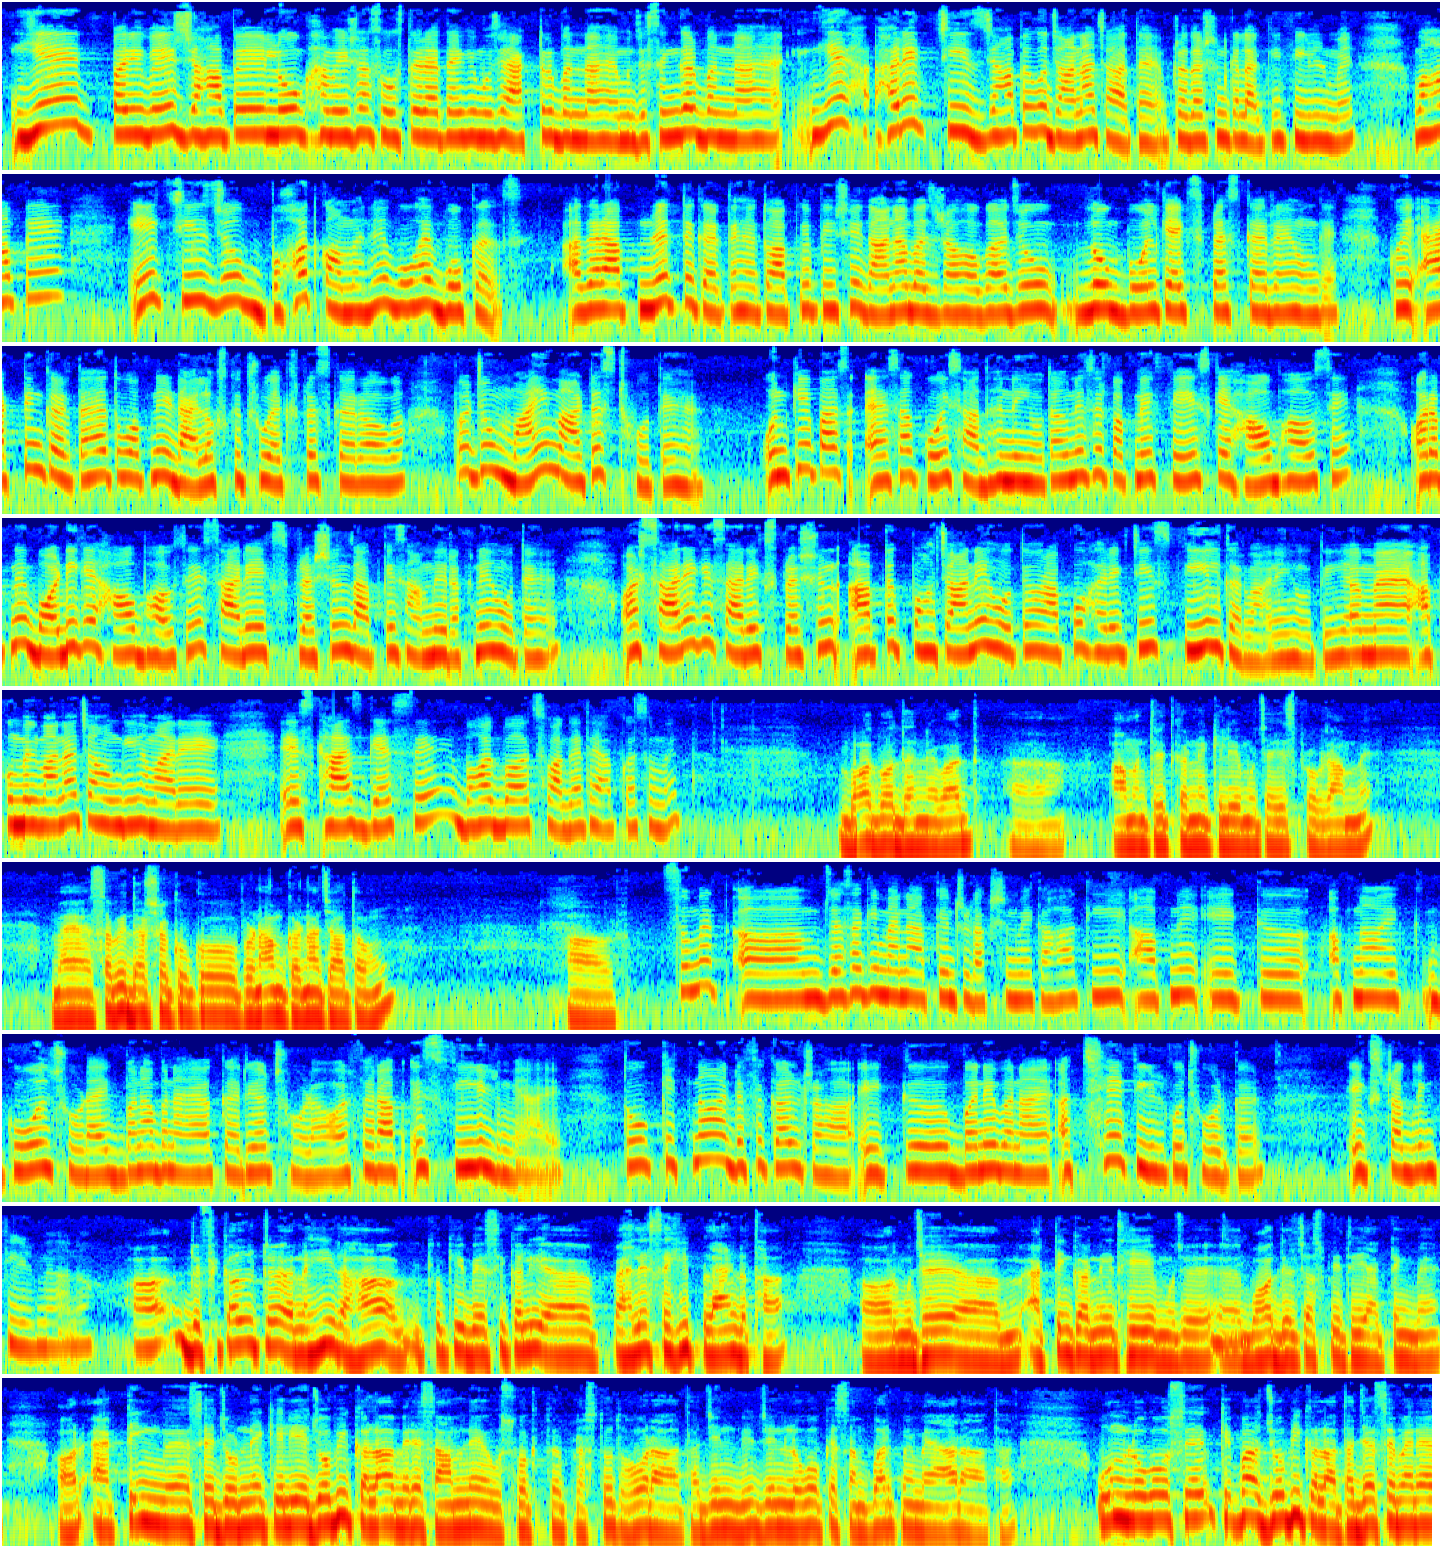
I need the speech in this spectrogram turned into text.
ये परिवेश जहाँ पे लोग हमेशा सोचते रहते हैं कि मुझे एक्टर बनना है, मुझे सिंगर बनना है, ये हर एक चीज़ जहाँ पे वो जाना चाहते हैं प्रदर्शन कला की फ़ील्ड में, वहाँ पे एक चीज़ जो बहुत कॉमन है वो है वोकल्स अगर आप नृत्य करते हैं तो आपके पीछे गाना बज रहा होगा जो लोग बोल के एक्सप्रेस कर रहे होंगे। कोई एक्टिंग करता है तो वो अपने डायलॉग्स के थ्रू एक्सप्रेस कर रहा होगा। पर जो माइम आर्टिस्ट होते हैं उनके पास ऐसा कोई साधन नहीं होता। उन्हें सिर्फ़ अपने फेस के हाव भाव से और अपने बॉडी के हाव भाव से सारे एक्सप्रेशन आपके सामने रखने होते हैं और सारे के सारे एक्सप्रेशन आप तक पहुँचाने होते हैं और आपको हर एक चीज़ फील करवानी होती है। मैं आपको मिलवाना चाहूँगी हमारे इस खास गेस्ट से। बहुत बहुत स्वागत है आपका, सुमित। बहुत बहुत धन्यवाद आमंत्रित करने के लिए मुझे इस प्रोग्राम में। मैं सभी दर्शकों को प्रणाम करना चाहता हूँ। और सुमित जैसा कि मैंने आपके इंट्रोडक्शन में कहा कि आपने एक, अपना एक गोल छोड़ा, एक बना बनाया करियर छोड़ा और फिर आप इस फ़ील्ड में आए। तो कितना डिफ़िकल्ट रहा एक बने बनाए, अच्छे फ़ील्ड को छोड़कर, एक स्ट्रगलिंग फ़ील्ड में आना? डिफ़िकल्ट नहीं रहा क्योंकि बेसिकली पहले से ही प्लान्ड था। और मुझे एक्टिंग करनी थी मुझे बहुत दिलचस्पी थी एक्टिंग में। और एक्टिंग से जुड़ने के लिए जो भी कला मेरे सामने उस वक्त प्रस्तुत हो रहा था जिन जिन लोगों के संपर्क में मैं आ रहा था उन लोगों से के पास जो भी कला था जैसे मैंने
